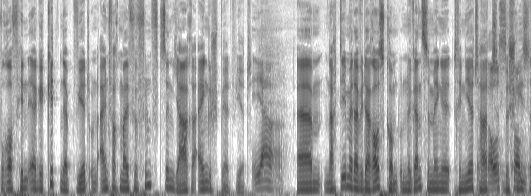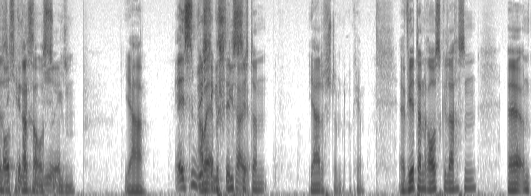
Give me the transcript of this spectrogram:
woraufhin er gekidnappt wird und einfach mal für 15 Jahre eingesperrt wird. ja. Ähm, nachdem er da wieder rauskommt und eine ganze Menge trainiert hat, Rauskommt, beschließt er sich Rache auszuüben. Ja, Er ist ein aber er wichtiges beschließt Detail. sich dann. Ja, das stimmt, okay. Er wird dann rausgelassen äh, und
